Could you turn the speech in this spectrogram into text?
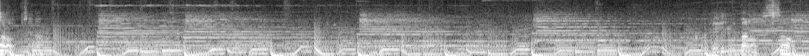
일반 없잖아. 왜 일반 없어?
